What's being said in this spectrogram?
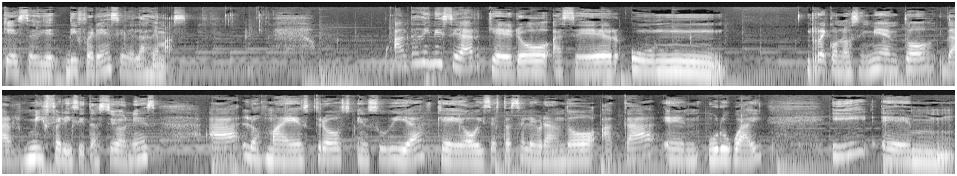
que se diferencie de las demás. Antes de iniciar quiero hacer un reconocimiento, dar mis felicitaciones a los maestros en su día que hoy se está celebrando acá en Uruguay. Y em,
